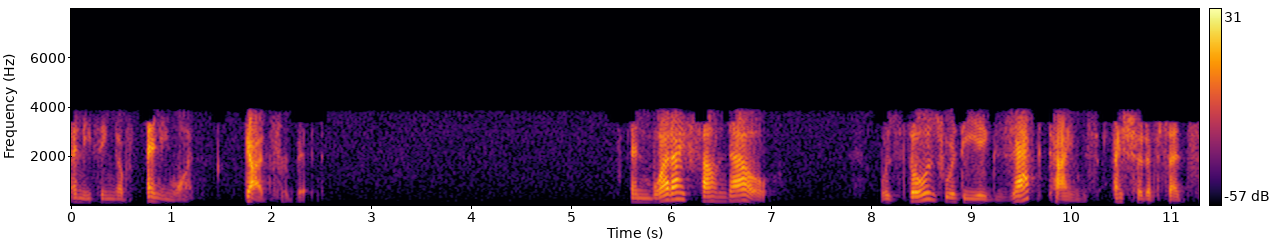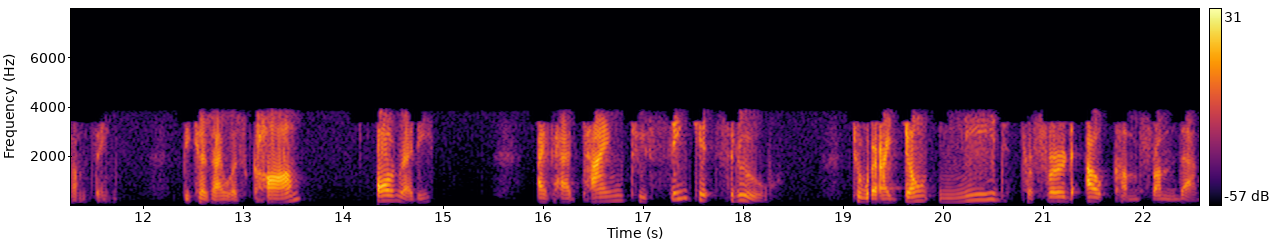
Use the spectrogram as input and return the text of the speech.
anything of anyone. God forbid. And what I found out was those were the exact times I should have said something because I was calm already. I've had time to think it through to where I don't need preferred outcome from them.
